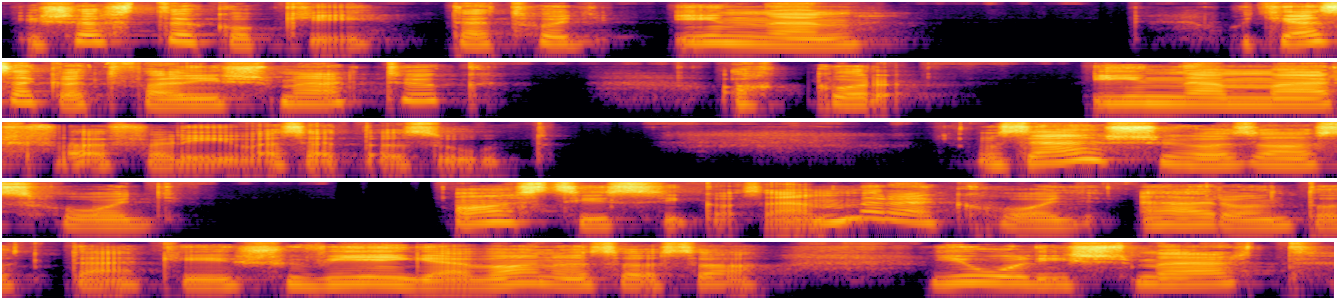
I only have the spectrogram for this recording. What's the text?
És ez tök oké. Tehát, hogy innen, hogyha ezeket felismertük, akkor innen már felfelé vezet az út. Az első az az, hogy azt hiszik az emberek, hogy elrontották, és vége van, azaz a jól ismert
